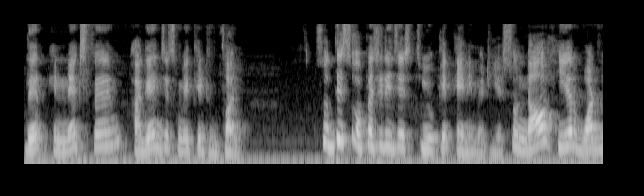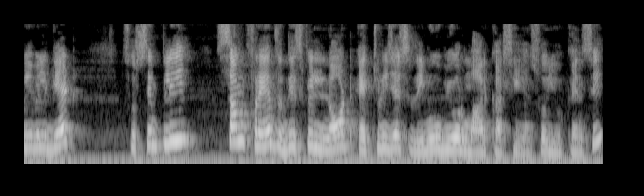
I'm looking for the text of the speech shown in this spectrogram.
then in next frame again just make it 1 so this opacity just you can animate here. So now here what we will get? So simply some frames this will not actually just remove your markers here. So you can see.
